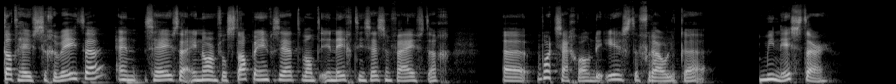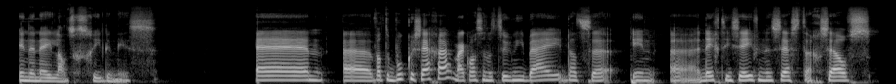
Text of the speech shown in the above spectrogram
dat heeft ze geweten en ze heeft daar enorm veel stappen in gezet. Want in 1956 uh, wordt zij gewoon de eerste vrouwelijke minister in de Nederlandse geschiedenis. En uh, wat de boeken zeggen, maar ik was er natuurlijk niet bij, dat ze in 1967 zelfs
